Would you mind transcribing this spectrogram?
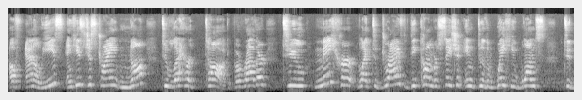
of Annalise and he's just trying not to let her talk, but rather to make her like to drive the conversation into the way he wants to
